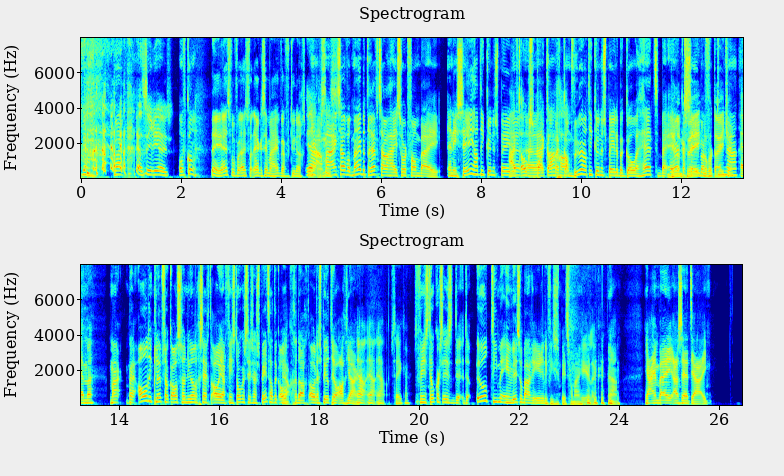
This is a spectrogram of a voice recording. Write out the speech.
maar, ja, serieus. Of kon, Nee, hij is, voor, hij is van RKC, maar hij heeft bij Fortuna gespeeld. ja, maar hij zou wat mij betreft zou hij soort van bij NEC had hij kunnen spelen. Hij heeft ook Sparta hij kan bij. Cambuur had hij kunnen spelen, bij Go Ahead, bij Willem RKC, bij Fortuna. Emmen. Maar bij al die clubs, ook als ze nu hadden gezegd, oh ja, Vin Stokkers is haar spits, had ik ook Ja. gedacht, oh daar speelt hij al acht jaar. Ja, ja, ja, zeker. Vin Stokkers is de, de ultieme inwisselbare eredivisie-spits voor mij. Heerlijk. Ja. ja, en bij AZ, ja, ik,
